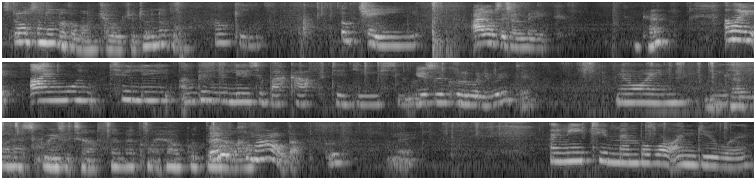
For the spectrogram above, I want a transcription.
Start on another one, Georgia. Do another one. Okay. Okay. I'm also going to make. Okay. Oh wait, I want to lose. I'm going to lose it back after losing. Use the colour when you're waiting. No, I'm Be careful and squeeze it out. I don't know quite how good they They are. come out. That's good. No. I need to remember what I'm doing.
